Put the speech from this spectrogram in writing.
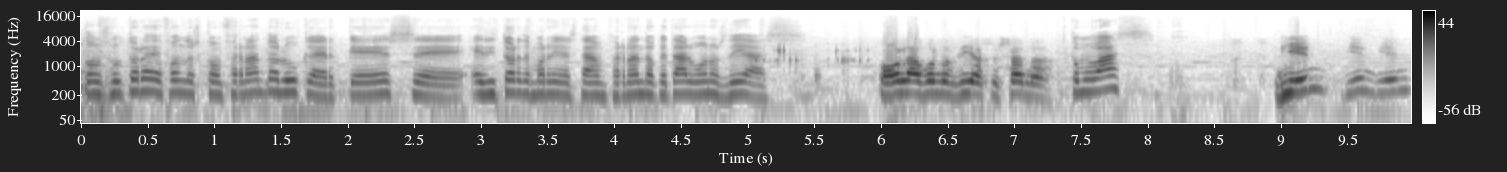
Consultorio de fondos con Fernando Luker, que es eh, editor de Morning Stand. Fernando, ¿qué tal? Buenos días. Hola, buenos días, Susana. ¿Cómo vas? Bien, bien, bien.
